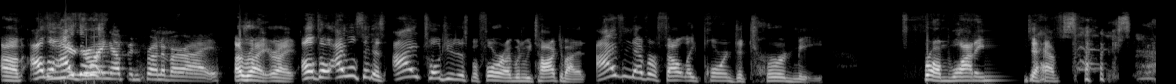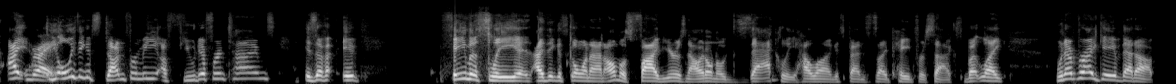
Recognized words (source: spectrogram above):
Um, although I You're never, growing up in front of our eyes. uh, right, right. Although I will say this, I told you this before when we talked about it. I've never felt like porn deterred me from wanting to have sex. I Right. the only thing it's done for me a few different times is if if famously, I think it's going on almost five years now. I don't know exactly how long it's been since I paid for sex, but like whenever I gave that up,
